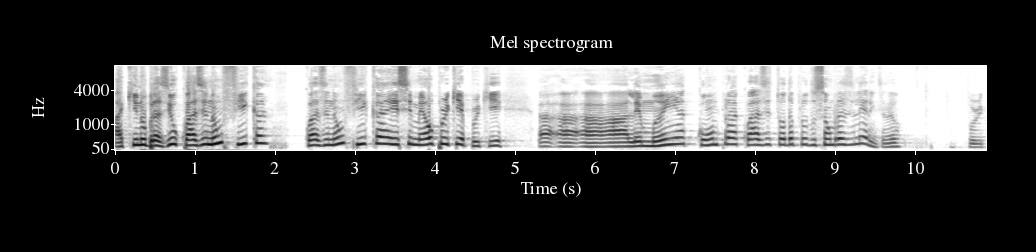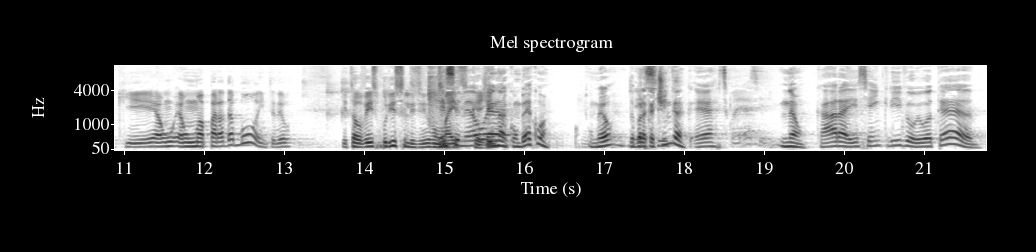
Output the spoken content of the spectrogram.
aqui no Brasil quase não fica, quase não fica esse mel, por quê? Porque a- a- a Alemanha compra quase toda a produção brasileira, entendeu? Porque é, um- é uma parada boa, entendeu? E talvez por isso eles vivam Esse mais mel que a é- gente. na Combeco? O mel? Da Baracatinga? Esse- é, você conhece? Não. Cara, esse é incrível. Eu até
